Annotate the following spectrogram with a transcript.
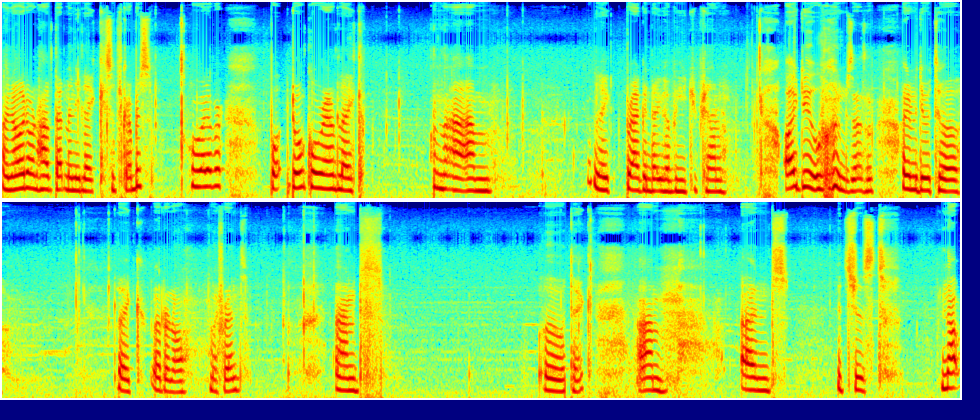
I know I don't have that many like subscribers or whatever, but don't go around like um like bragging that you have a YouTube channel. I do. I'm just asking. I'm gonna do it to like I don't know my friends, and oh, what the heck, um, and it's just not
